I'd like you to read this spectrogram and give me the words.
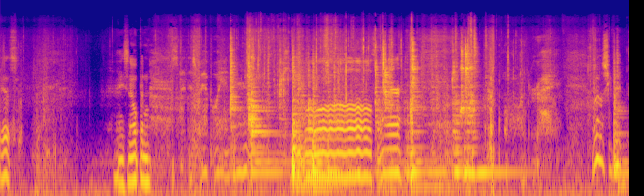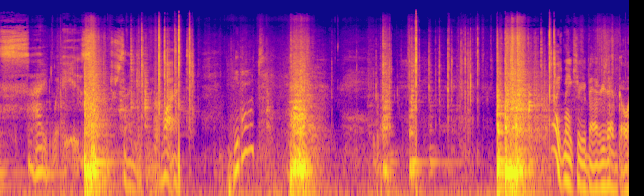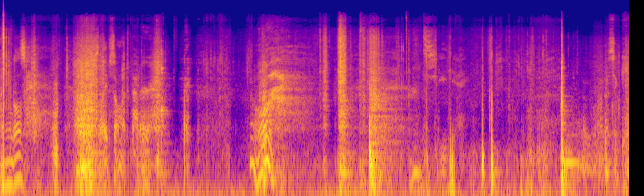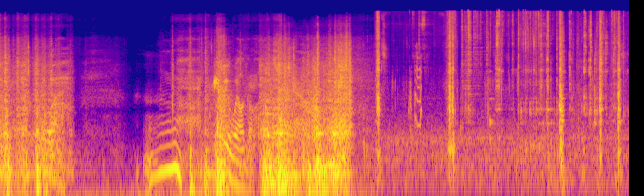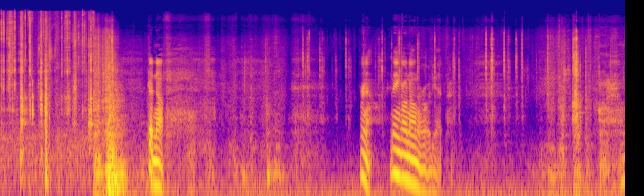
Is. Nice and open. Slide this bad boy in here. Cable somewhere. What else you got sideways? Sideways we want? Maybe that? Always make sure your batteries have go handles. Makes life so much better. So, let's see. I want to secure go. Um, we'll go Good enough. For now. It ain't going on the road yet.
